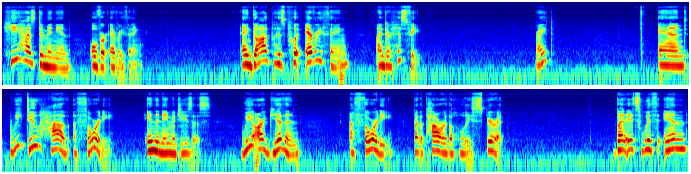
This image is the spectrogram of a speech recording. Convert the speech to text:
He has dominion over everything. And God has put everything under his feet. Right? And we do have authority in the name of Jesus. We are given authority by the power of the Holy Spirit. But it's within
